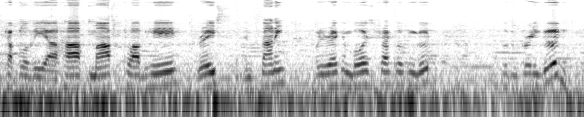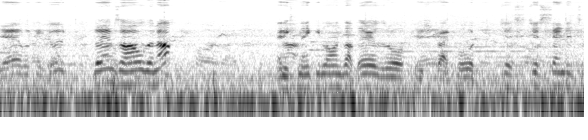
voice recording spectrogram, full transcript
A couple of the uh, half master club here, Reese and Sunny. What do you reckon, boys? Track looking good? Looking pretty good. Yeah, looking good. Berms are holding up. Any sneaky lines up there? Is it all pretty straightforward? Just, just send it to.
